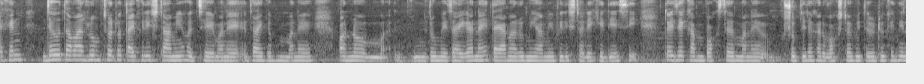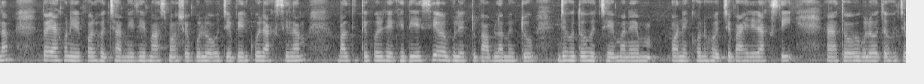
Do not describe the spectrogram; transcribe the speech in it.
দেখেন, যেহেতু আমার রুম ছোট, তাই ফ্রিজটা আমি হচ্ছে মানে জায়গা মানে অন্য রুমে জায়গা নেই, তাই আমার রুমে আমি ফ্রিজটা রেখে দিয়েছি। তো এই যে বক্সে মানে সবজি রাখার বক্সটার ভিতরে ঢুকে নিলাম। তো এখন এরপর হচ্ছে আমি যে মাছ মাংসগুলো যে বের করে রাখছিলাম, বালতিতে করে রেখে দিয়েছি, ওগুলো একটু ভাবলাম একটু যেহেতু হচ্ছে মানে অনেকক্ষণ হচ্ছে বাইরে রাখছি তো ওগুলো তো হচ্ছে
